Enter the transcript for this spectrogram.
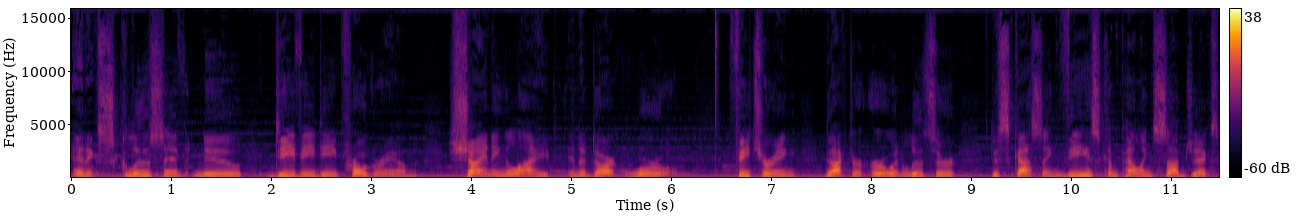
an exclusive new DVD program, Shining Light in a Dark World, featuring Dr. Erwin Lutzer discussing these compelling subjects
